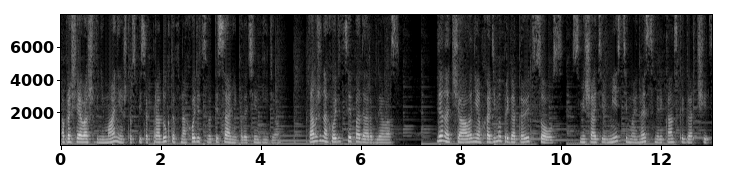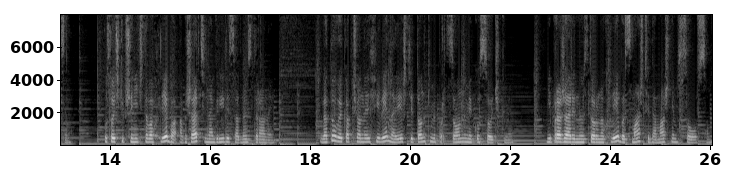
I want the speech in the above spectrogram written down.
Обращаю ваше внимание, что список продуктов находится в описании под этим видео. Там же находится и подарок для вас. Для начала необходимо приготовить соус. Смешайте вместе майонез с американской горчицей. Кусочки пшеничного хлеба обжарьте на гриле с одной стороны. Готовое копченое филе нарежьте тонкими порционными кусочками. Непрожаренную сторону хлеба смажьте домашним соусом.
